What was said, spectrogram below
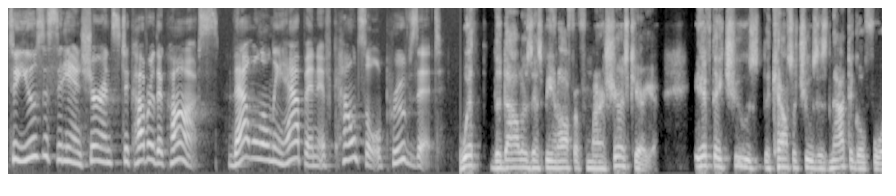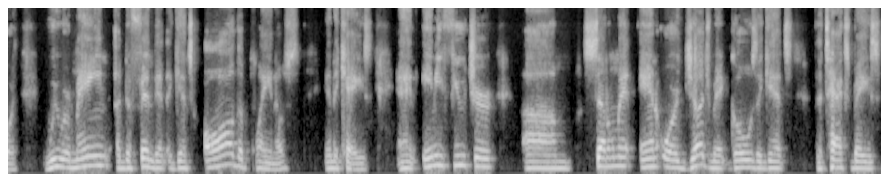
to use the city insurance to cover the costs. That will only happen if council approves it. With the dollars that's being offered from our insurance carrier. If they choose, the council chooses not to go forth, we remain a defendant against all the plaintiffs in the case, and any future um, settlement and or judgment goes against the tax base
